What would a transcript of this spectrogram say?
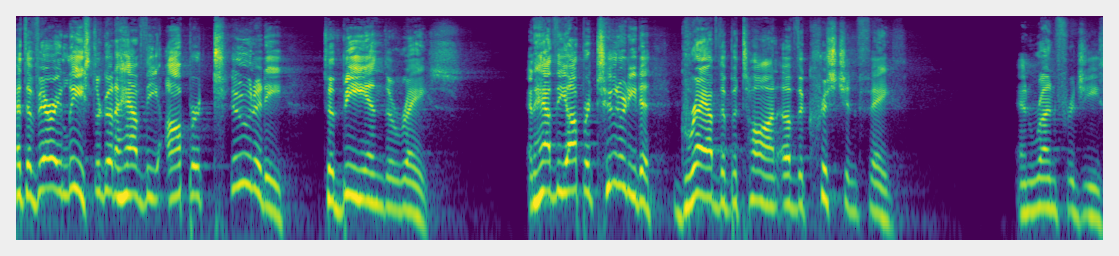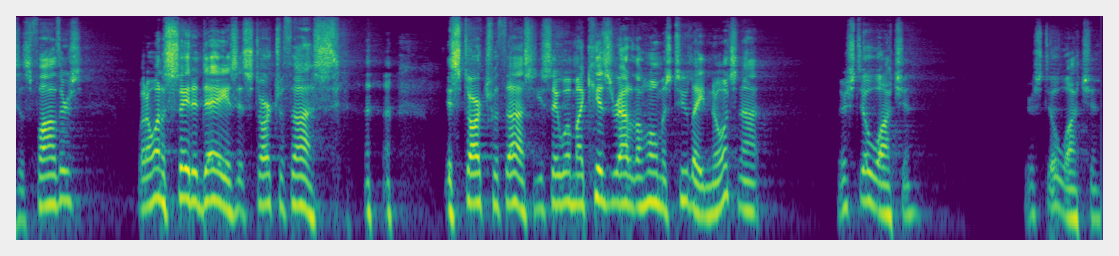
at the very least, they're going to have the opportunity to be in the race and have the opportunity to grab the baton of the Christian faith and run for Jesus. Fathers, what I want to say today is it starts with us. it starts with us. You say, well, my kids are out of the home, it's too late. No, it's not. They're still watching. They're still watching.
